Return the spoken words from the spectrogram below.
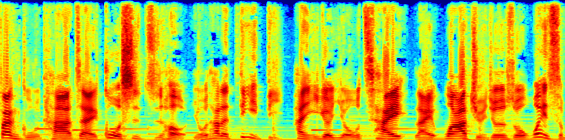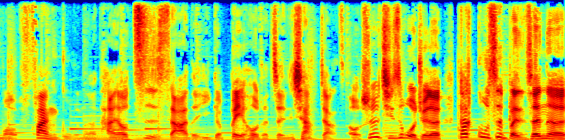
梵谷他在过世之后，由他的弟弟和一个邮差来挖掘，就是说为什么梵谷呢他要自杀的一个背后的真相，这样子哦。所以其实我觉得他故事本身呢。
